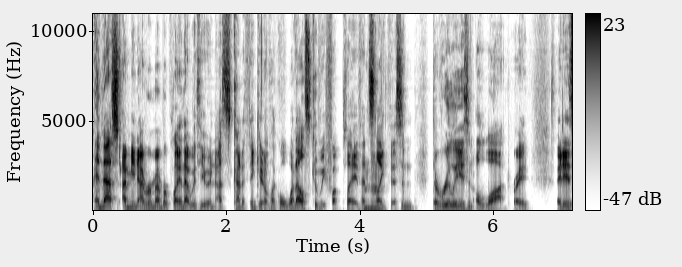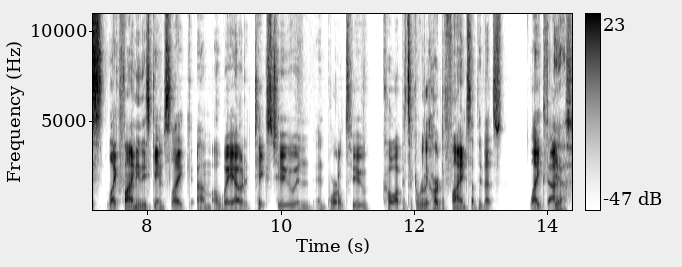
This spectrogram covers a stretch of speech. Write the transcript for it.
and that's i mean i remember playing that with you and us kind of thinking of like well what else can we f- play that's mm-hmm. like this? And there really isn't a lot right? It is like finding these games like um, a way out it takes two and, and portal 2 co-op. It's like really hard to find something that's like that. Yes.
